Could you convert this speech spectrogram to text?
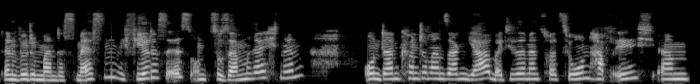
Dann würde man das messen, wie viel das ist und zusammenrechnen. Und dann könnte man sagen, ja, bei dieser Menstruation habe ich ähm,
